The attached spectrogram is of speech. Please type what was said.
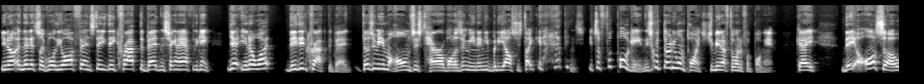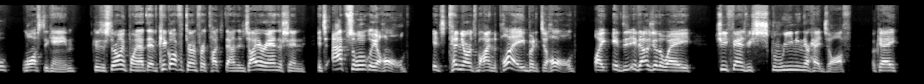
you know, and then it's like, well, the offense, they, they crap the bed in the second half of the game. Yeah, you know what? They did crap the bed. Doesn't mean Mahomes is terrible. Doesn't mean anybody else is like it happens. It's a football game. They scored 31 points. It should be enough to win a football game. Okay. They also lost the game because the Sterling point out they have a kickoff return for a touchdown. The Jaire Anderson, it's absolutely a hold. It's 10 yards behind the play, but it's a hold. Like if, if that was the other way, Chief fans be screaming their heads off. Okay.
